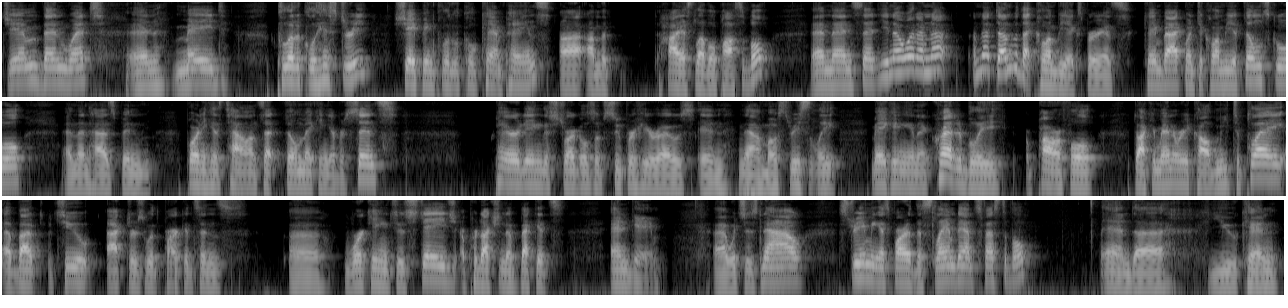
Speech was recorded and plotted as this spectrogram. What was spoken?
Jim then went and made political history, shaping political campaigns uh, on the highest level possible, and then said, "You know what? I'm not. I'm not done with that Columbia experience." Came back, went to Columbia Film School, and then has been pointing his talents at filmmaking ever since, parodying the struggles of superheroes, and now most recently making an incredibly powerful documentary called Me to Play about two actors with Parkinson's uh, working to stage a production of Beckett's Endgame, uh, which is now streaming as part of the Slamdance Festival. And uh, you can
